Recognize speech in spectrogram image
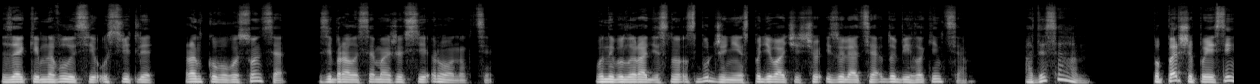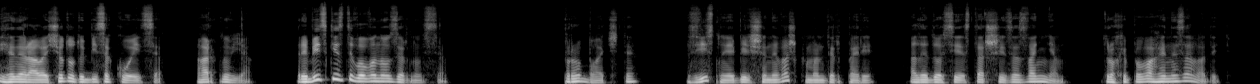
за яким на вулиці у світлі ранкового сонця зібралися майже всі роонокці. Вони були радісно збуджені, сподіваючись, що ізоляція добігла кінця. А де Саган? По перше, поясніть, генерале, що тут у біса коїться, гаркнув я. Рибіцький здивовано озирнувся. Пробачте. Звісно, я більше не ваш командир Пері, але досі старший за званням. Трохи поваги не завадить.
